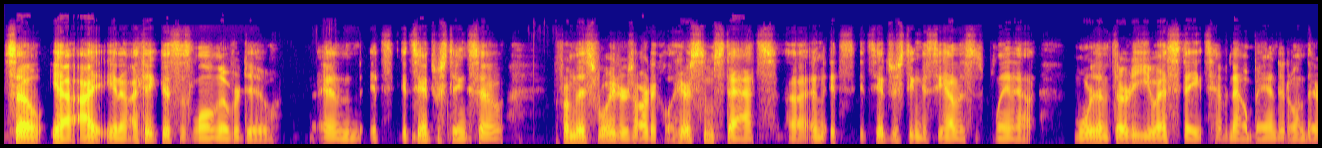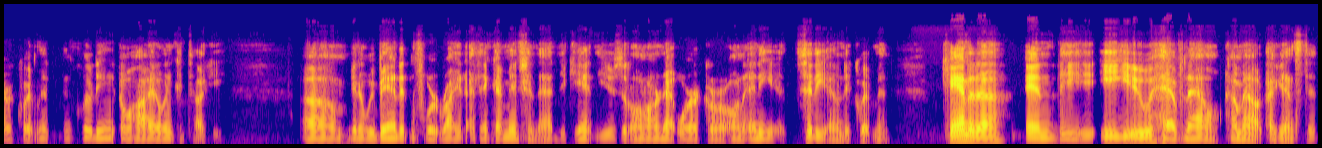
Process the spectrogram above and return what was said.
So yeah, I you know I think this is long overdue, and it's it's interesting. So from this Reuters article, here's some stats, uh, and it's it's interesting to see how this is playing out. More than 30 U.S. states have now banned it on their equipment, including Ohio and Kentucky. Um, you know, we banned it in Fort Wright. I think I mentioned that. You can't use it on our network or on any city-owned equipment. Canada and the EU have now come out against it.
